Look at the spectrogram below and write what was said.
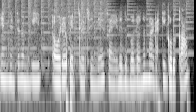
എന്നിട്ട് നമുക്ക് ഈ ഓരോ പെറ്റൽസിന്റെ സൈഡ് ഇതുപോലെ ഒന്ന് മടക്കി കൊടുക്കാം.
